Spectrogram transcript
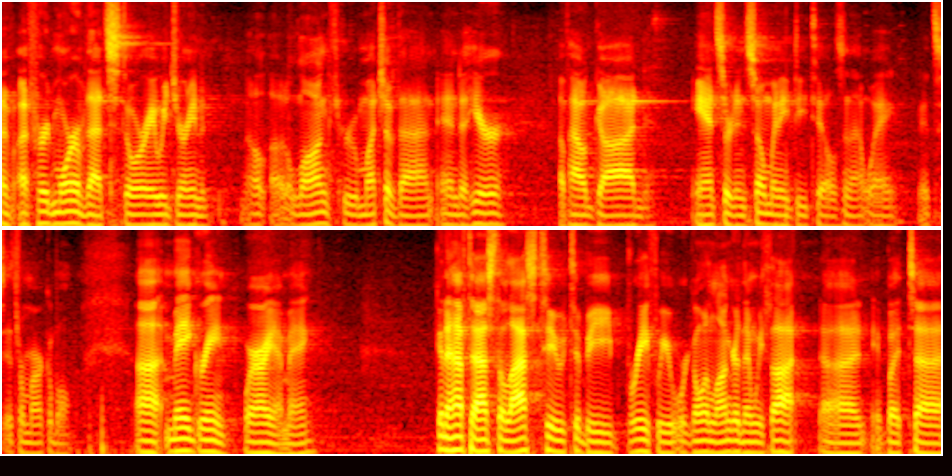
I've, I've heard more of that story. We journeyed along through much of that, and to hear of how God answered in so many details in that way, it's, it's remarkable. Uh, May Green, where are you, May? Going to have to ask the last two to be brief. We, we're going longer than we thought. Uh, but uh,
